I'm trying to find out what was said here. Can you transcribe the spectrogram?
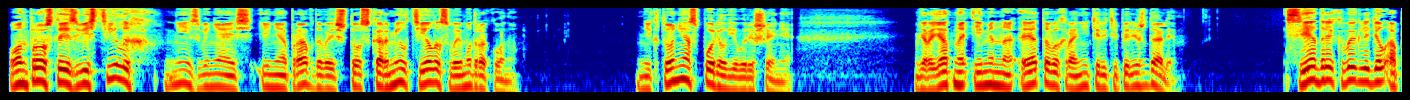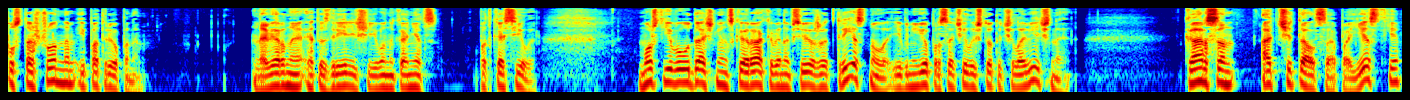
Он просто известил их, не извиняясь и не оправдываясь, что скормил тело своему дракону. Никто не оспорил его решение. Вероятно, именно этого хранители теперь и ждали. Седрик выглядел опустошенным и потрепанным. Наверное, это зрелище его, наконец, подкосило. Может, его удачнинская раковина все же треснула, и в нее просочилось что-то человечное? Карсон отчитался о поездке,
